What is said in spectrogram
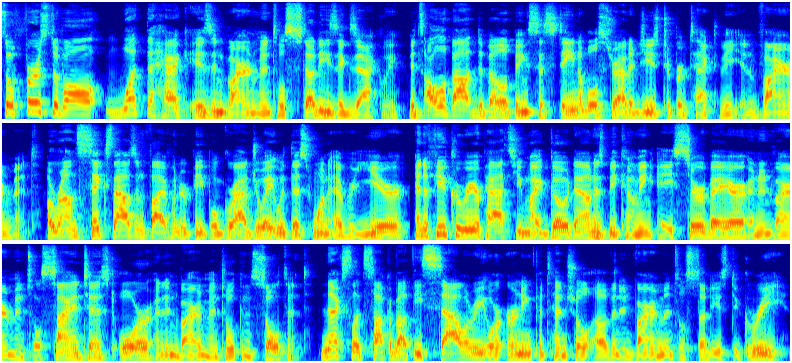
So first of all, what the heck is environmental studies exactly? It's all about developing sustainable strategies to protect the environment. Around 6,500 people graduate with this one every year, and a few career paths you might go down is becoming a surveyor, an environmental scientist, or an environmental consultant. Next, let's talk about the salary or earning potential of an environmental studies degree.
